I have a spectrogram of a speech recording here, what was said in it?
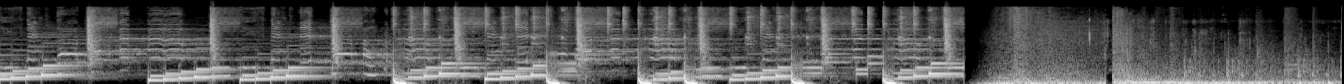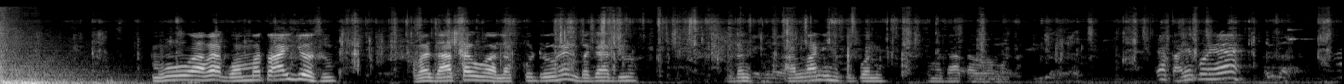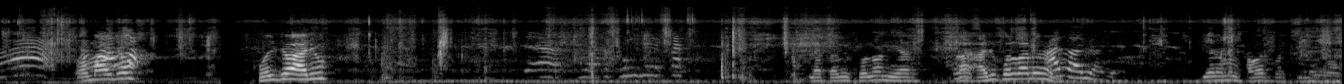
હું હવે ગામમાં તો આવી ગયો છું. હવે જાતા હું આ લખો ડ્રો હે ને બજારનું બધા હાલવાની છે કૂપન. અમે જાતા કોઈ હે? ઓમ આવજો. ખોલજો આર્યું. એટલે તમે ખોલો ને યાર. આજુ આર્યું ખોલવાનું હે યાર અમને ખબર પડતી નહીં આવો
